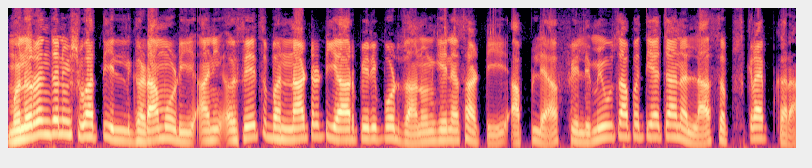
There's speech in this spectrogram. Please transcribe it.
मनोरंजन विश्वातील घडामोडी आणि असेच भन्नाट टी आर पी रिपोर्ट जाणून घेण्यासाठी आपल्या फिल्मी उचापती या चॅनलला सबस्क्राईब करा.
